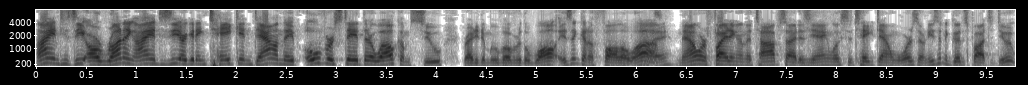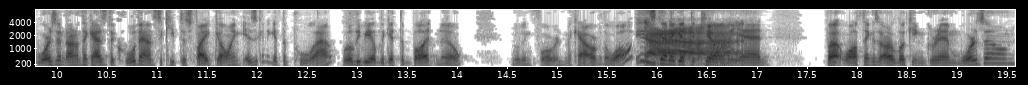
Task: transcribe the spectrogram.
INTZ are running. INTZ are getting taken down. They've overstayed their welcome. Sue ready to move over the wall isn't going to follow up. Okay. Now we're fighting on the top side as Yang looks to take down Warzone. He's in a good spot to do it. Warzone, I don't think, has the cooldowns to keep this fight going. Is going to get the pool out. Will he be able to get the butt? No. Moving forward, Macau over the wall is ah. going to get the kill in the end. But while things are looking grim, Warzone,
